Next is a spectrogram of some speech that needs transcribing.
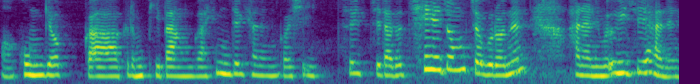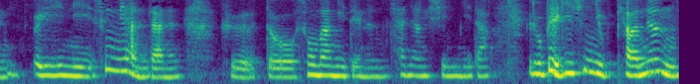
어, 공격과 그런 비방과 힘들게 하는 것이 있을지라도 최종적으로는 하나님을 의지하는 의인이 승리한다는 그 또 소망이 되는 찬양시입니다. 그리고 126편은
